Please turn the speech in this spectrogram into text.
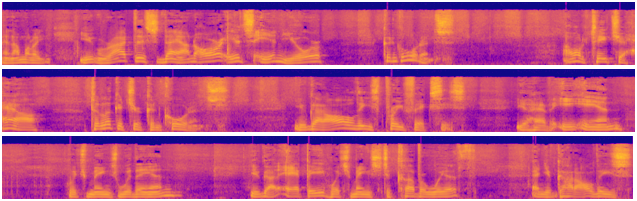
And I'm going to, you can write this down or it's in your concordance. I want to teach you how to look at your concordance. You've got all these prefixes. You have en, which means within. You've got epi, which means to cover with. And you've got all these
